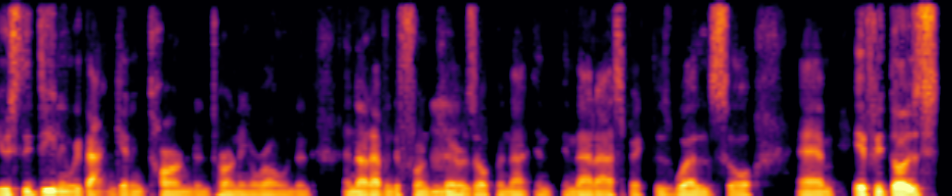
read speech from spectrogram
used to dealing with that and getting turned and turning around and, and not having the front mm. players up in that in, in that aspect as well. So um, if it does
